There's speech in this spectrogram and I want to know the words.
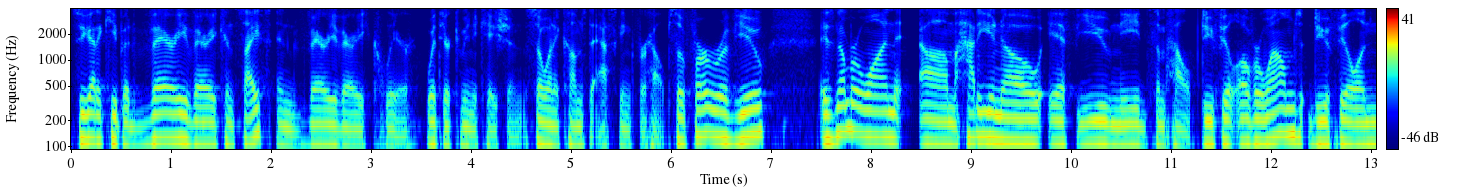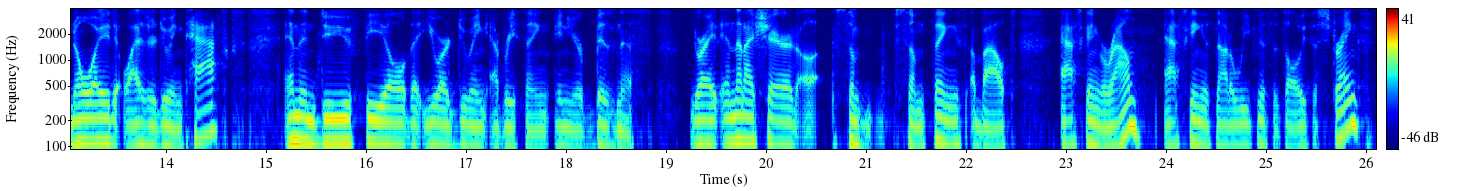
So you got to keep it very, very concise and very, very clear with your communication. So when it comes to asking for help. So for a review, is number one, um, how do you know if you need some help? Do you feel overwhelmed? Do you feel annoyed as you're doing tasks? And then do you feel that you are doing everything in your business? Right. And then I shared uh, some, some things about asking around. Asking is not a weakness, it's always a strength.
